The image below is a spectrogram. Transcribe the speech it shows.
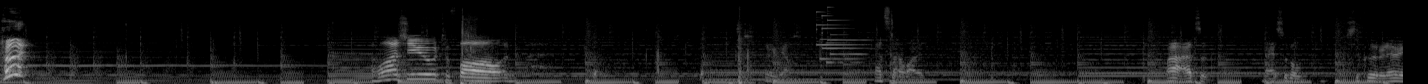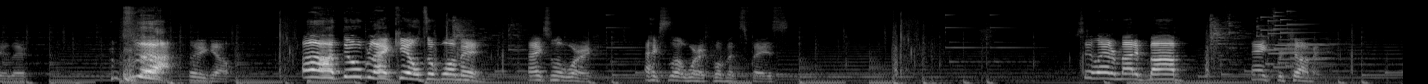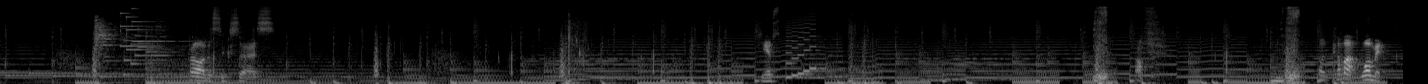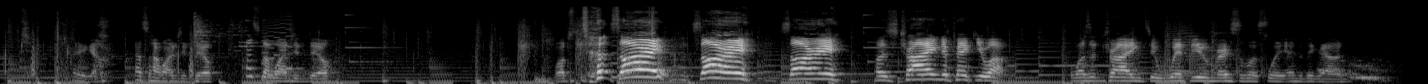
I want you to fall. There you go. That's not wanted. Wow, that's a nice little secluded area there. there you go. Ah, oh, double kill to woman! Excellent work. Excellent work, woman's face. See you later, Mighty Bob. Thanks for coming. Probably a success. Yep. Oh. oh, come on, woman. There you go. That's what I wanted you to do. That's what I wanted you to do. Whoops. sorry! Sorry! Sorry! I was trying to pick you up. I wasn't trying to whip you mercilessly into the ground.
